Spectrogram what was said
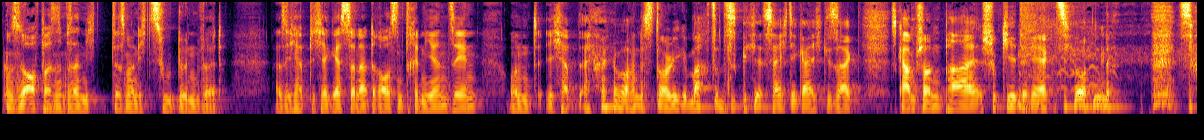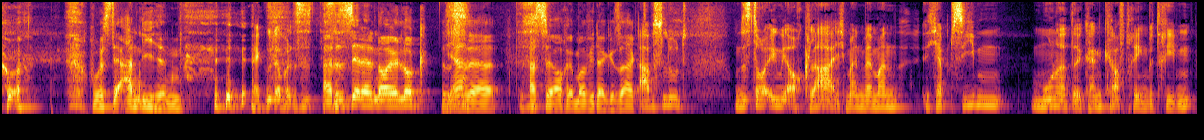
Muss nur aufpassen, dass man nicht, dass man nicht zu dünn wird. Also ich habe dich ja gestern da draußen trainieren sehen und ich habe hab auch eine Story gemacht und das, das habe ich dir gar nicht gesagt. Es kamen schon ein paar schockierte Reaktionen. so, wo ist der Andi hin? Ja gut, aber das ist, das, das ist ja der neue Look. Das, ja, ist ja, das hast du ja auch immer wieder gesagt. Absolut. Und das ist doch irgendwie auch klar. Ich meine, wenn man, ich habe sieben Monate kein Krafttraining betrieben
